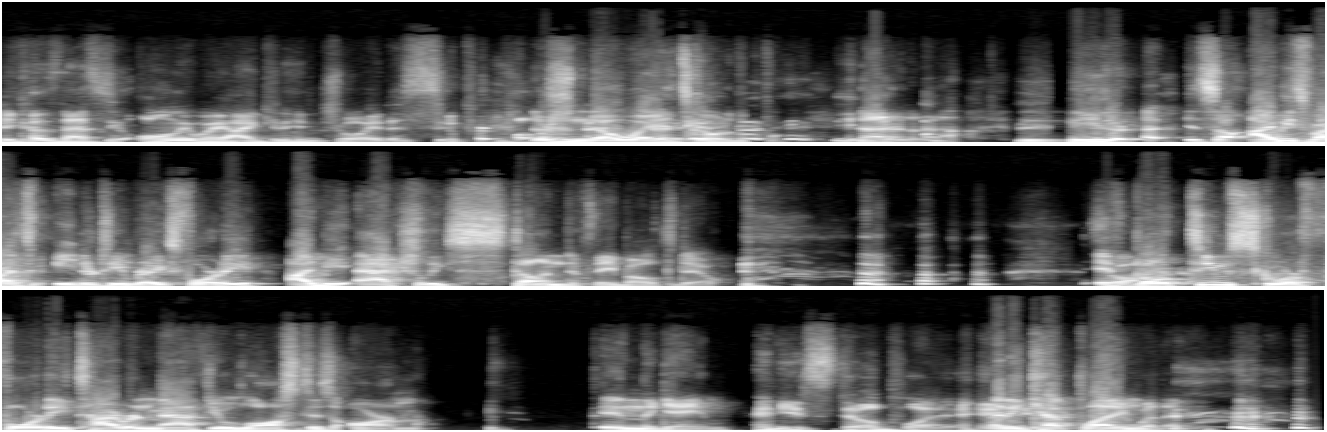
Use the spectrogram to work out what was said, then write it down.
Because that's the only way I can enjoy this Super Bowl. There's no way it's going to the. No, no, no, no. Neither. Uh, so I'd be surprised if either team breaks 40. I'd be actually stunned if they both do. if both teams score 40, Tyrann Mathieu lost his arm in the game. And he's still playing. And he kept playing with it.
